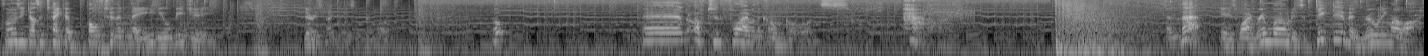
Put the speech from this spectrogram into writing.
As long as he doesn't take a bolt to the knee, he'll be G. There is no knees in Rimworld. Oh. And off to the fly with the Concords. Pow! And that is why RimWorld is addictive and ruining my life.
